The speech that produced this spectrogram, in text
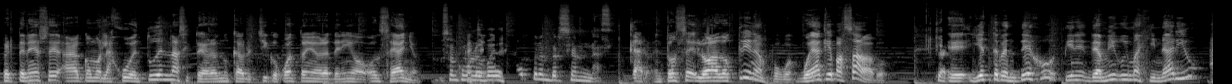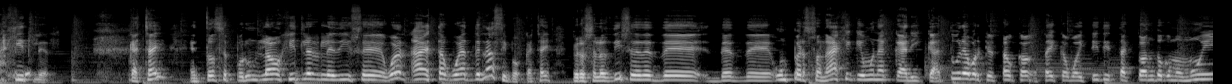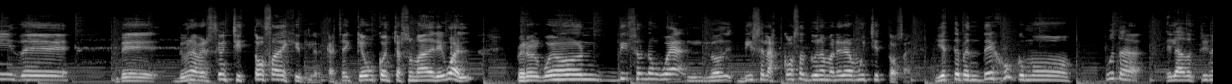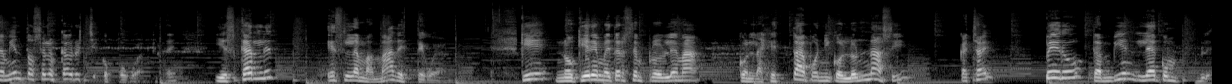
pertenece a como la juventud del nazi, estoy hablando de un cabro chico, ¿cuántos años habrá tenido? 11 años. Son como ¿Cachai? los Boy pero en versión nazi. Claro, entonces lo adoctrinan, weón. weá que pasaba, po. Claro. Eh, y este pendejo tiene de amigo imaginario a Hitler. ¿Cachai? Entonces, por un lado, Hitler le dice, bueno, ah, esta weá es de nazi, pues, ¿cachai? Pero se los dice desde, desde un personaje que es una caricatura, porque el Taika Waititi está actuando como muy de, de, una versión chistosa de Hitler, ¿cachai? Que es un concha su madre igual, pero el weón dice weá, lo, dice las cosas de una manera muy chistosa. Y este pendejo, como, puta, el adoctrinamiento hacia los cabros chicos, pues, weón, ¿cachai? Y Scarlett es la mamá de este weón que no quiere meterse en problemas con la Gestapo ni con los nazis, ¿cachai? Pero también le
